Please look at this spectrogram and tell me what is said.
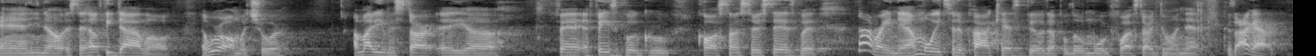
And, you know, it's a healthy dialogue. And we're all mature. I might even start a, uh, fan, a Facebook group called Soncier Says, but not right now. I'm gonna wait till the podcast build up a little more before I start doing that. Cause I got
